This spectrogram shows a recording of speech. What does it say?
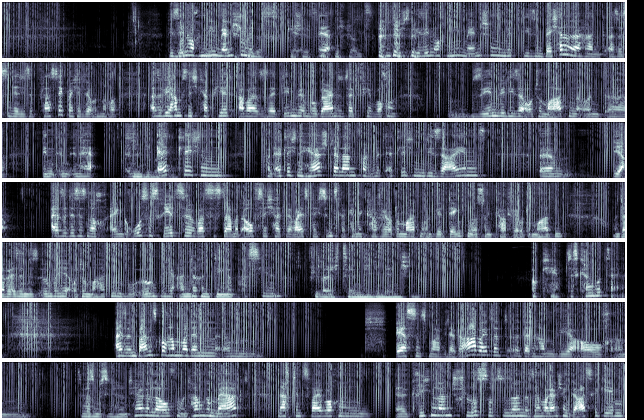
Wir sehen auch nie Menschen mit. Das Geschäft Ja. nicht ganz. Und wir sehen auch nie Menschen mit diesen Bechern in der Hand. Also es sind ja diese Plastikbecher, die da unten raus. Also wir haben es nicht kapiert, aber seitdem wir in Bulgarien sind, seit vier Wochen, sehen wir diese Automaten und äh, in, in, in, in etlichen, von etlichen Herstellern, von, mit etlichen Designs. Ähm, ja, also das ist noch ein großes Rätsel, was es damit auf sich hat. Wer weiß, vielleicht sind es gar keine Kaffeeautomaten und wir denken, es sind Kaffeeautomaten. Und dabei sind es irgendwelche Automaten, wo irgendwelche anderen Dinge passieren. Vielleicht sehen die die Menschen. Okay, das kann gut sein. Also in Bansko haben wir dann ähm, erstens mal wieder gearbeitet, äh, dann haben wir auch, ähm, sind wir so ein bisschen hin und her gelaufen und haben gemerkt, nach den zwei Wochen äh, Griechenland-Schluss sozusagen, das haben wir ganz schön Gas gegeben,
